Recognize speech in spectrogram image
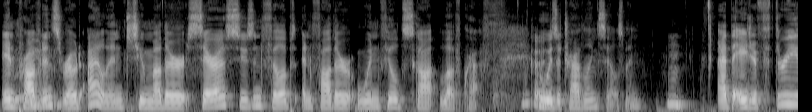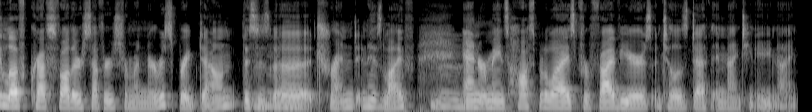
in Providence, Rhode Island, to mother Sarah Susan Phillips and father Winfield Scott Lovecraft, Okay. who was a traveling salesman. Hmm. At the age of three, Lovecraft's father suffers from a nervous breakdown. This is a trend in his life Mm. and remains hospitalized for five years until his death in 1989.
